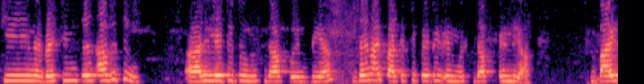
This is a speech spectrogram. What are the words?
skin, dressing, and everything uh, related to Miss Duff India. Then I participated in Miss Duff India. By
